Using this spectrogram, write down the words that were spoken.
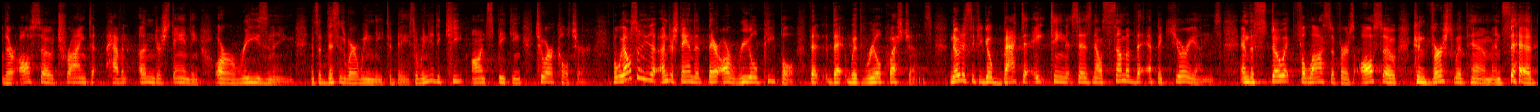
they're also trying to have an understanding or a reasoning. And so this is where we need to be. So we need to keep on speaking to our culture. But we also need to understand that there are real people that, that with real questions. Notice if you go back to 18, it says, Now some of the Epicureans and the Stoic philosophers also conversed with him and said,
